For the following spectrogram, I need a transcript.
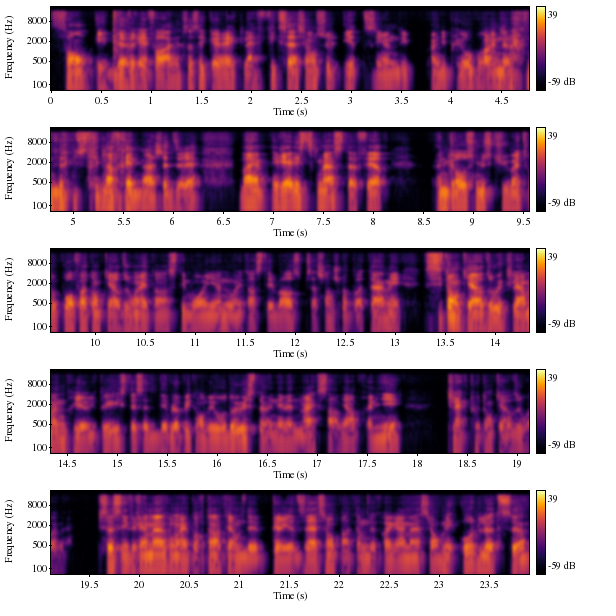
font et devraient faire, ça c'est correct. La fixation sur le hit, c'est un des, un des plus gros problèmes de l'industrie de l'entraînement, je te dirais. Ben, réalistiquement, si tu as fait une grosse muscu, ben, tu vas pouvoir faire ton cardio à intensité moyenne ou à intensité basse, puis ça ne changera pas tant. Mais si ton cardio est clairement une priorité, si tu essaies de développer ton VO2, si tu as un événement qui s'en vient en premier, claque-toi ton cardio avant. Puis ça, c'est vraiment, vraiment important en termes de périodisation, en termes de programmation. Mais au-delà de ça,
